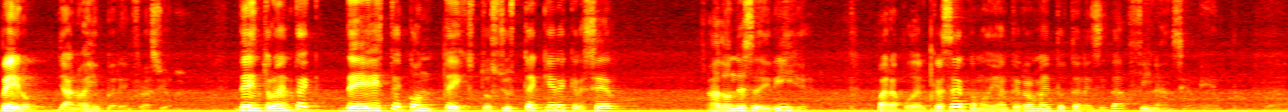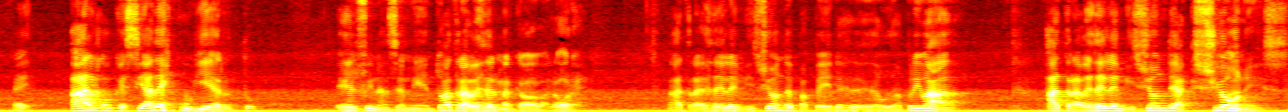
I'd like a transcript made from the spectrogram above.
pero ya no es hiperinflación. Dentro de este contexto, si usted quiere crecer, ¿a dónde se dirige? Para poder crecer, como dije anteriormente, usted necesita financiamiento. Eh, algo que se ha descubierto es el financiamiento a través del mercado de valores, a través de la emisión de papeles de deuda privada, a través de la emisión de acciones.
